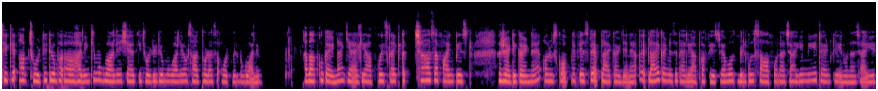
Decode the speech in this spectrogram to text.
ठीक है? आप छोटी ट्यूब हनी की मंगवा लें, शहद की छोटी ट्यूब मंगवा लें और साथ थोड़ा सा ओट मिल मंगवा लें। अब आपको करना क्या है कि आपको इसका एक अच्छा सा फाइन पेस्ट रेडी करना है और उसको अपने फेस पे अप्लाई कर देना है। अप्लाई करने से पहले आपका फेस जो है वो बिल्कुल साफ़ होना चाहिए नीट एंड क्लीन होना चाहिए।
